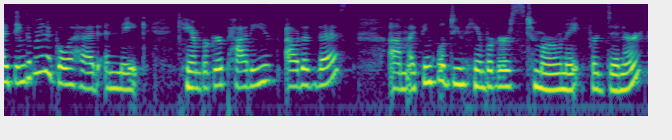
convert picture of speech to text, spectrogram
I think I'm to go ahead and make hamburger patties out of this. Um, I think we'll do hamburgers tomorrow night for dinner.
